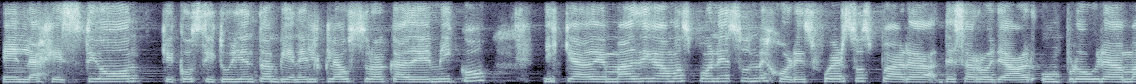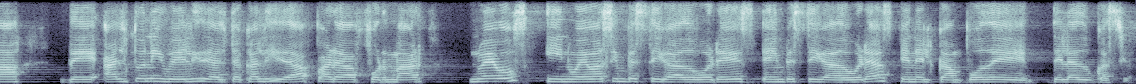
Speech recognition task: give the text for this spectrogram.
en la gestión, que constituyen también el claustro académico y que además, digamos, ponen sus mejores esfuerzos para desarrollar un programa de alto nivel y de alta calidad para formar nuevos y nuevas investigadores e investigadoras en el campo de, la educación.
